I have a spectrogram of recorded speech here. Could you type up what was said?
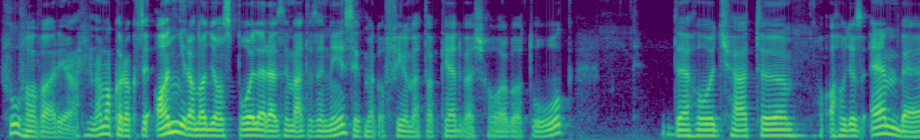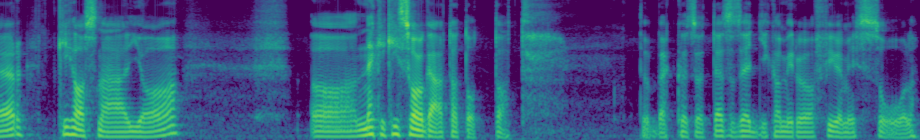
Hú, havarja. Nem akarok azért annyira nagyon spoilerezni, mert azért nézzék meg a filmet a kedves hallgatók, de hogy hát, ahogy az ember kihasználja a neki kiszolgáltatottat többek között. Ez az egyik, amiről a film is szól.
